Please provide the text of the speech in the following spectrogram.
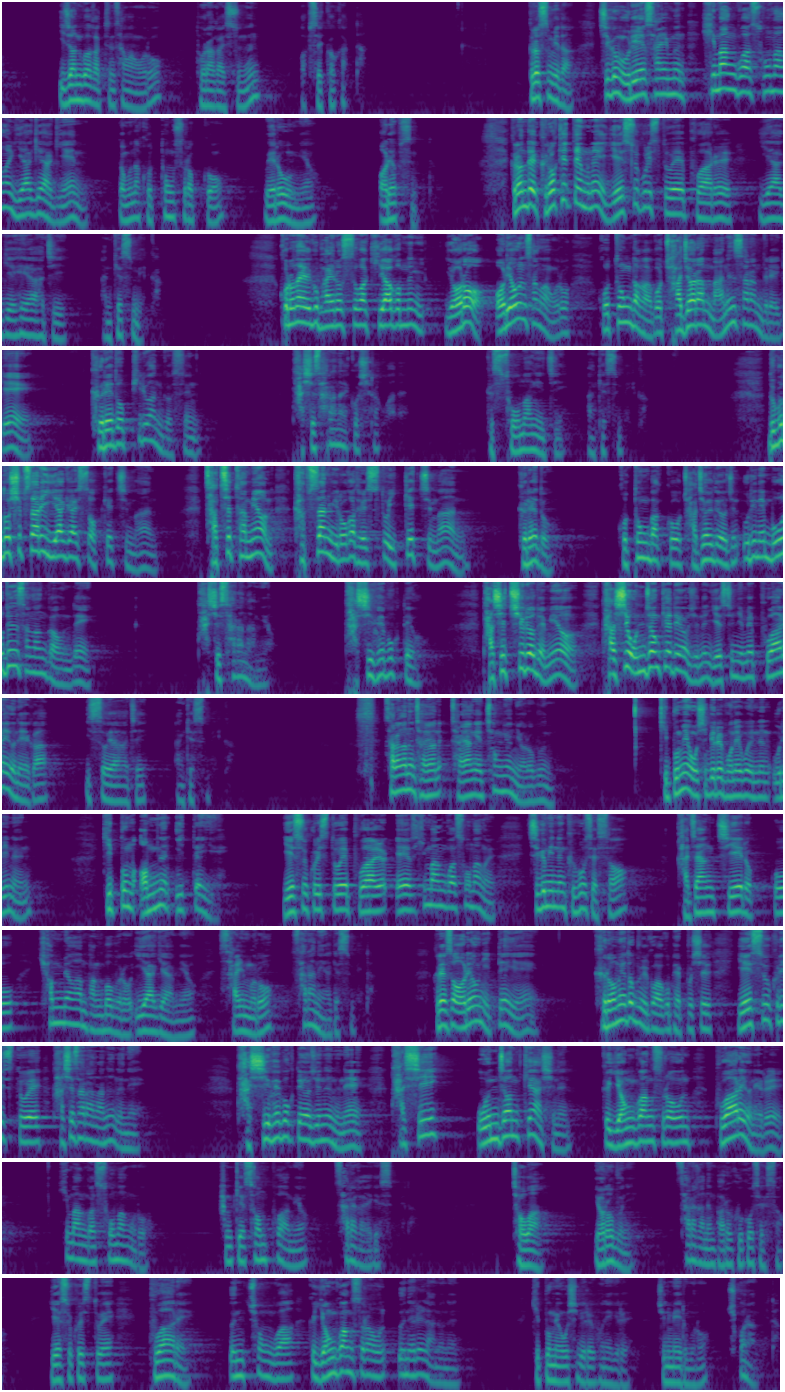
이전과 같은 상황으로 돌아갈 수는 없을 것 같다. 그렇습니다. 지금 우리의 삶은 희망과 소망을 이야기하기엔 너무나 고통스럽고 외로우며 어렵습니다. 그런데 그렇기 때문에 예수 그리스도의 부활을 이야기해야 하지 않겠습니까? 코로나19 바이러스와 기약 없는 여러 어려운 상황으로 고통당하고 좌절한 많은 사람들에게 그래도 필요한 것은 다시 살아날 것이라고 하는 그 소망이지 않겠습니까? 누구도 쉽사리 이야기할 수 없겠지만 자칫하면 값싼 위로가 될 수도 있겠지만 그래도 고통받고 좌절되어진 우리네 모든 상황 가운데 다시 살아나며 다시 회복되어 다시 치료되며 다시 온전케 되어지는 예수님의 부활의 은혜가 있어야 하지 않겠습니까? 사랑하는 자연, 자양의 청년 여러분, 기쁨의 50일을 보내고 있는 우리는 기쁨 없는 이때에 예수 그리스도의 부활의 희망과 소망을 지금 있는 그곳에서 가장 지혜롭고 현명한 방법으로 이야기하며 삶으로 살아내야겠습니다. 그래서 어려운 이때에 그럼에도 불구하고 베푸실 예수 그리스도의 다시 살아나는 은혜, 다시 회복되어지는 은혜, 다시 온전케 하시는 그 영광스러운 부활의 은혜를 희망과 소망으로 함께 선포하며 살아가야겠습니다. 저와 여러분이 살아가는 바로 그곳에서 예수 그리스도의 부활의 은총과 그 영광스러운 은혜를 나누는 기쁨의 50일을 보내기를 주님의 이름으로 축원합니다.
